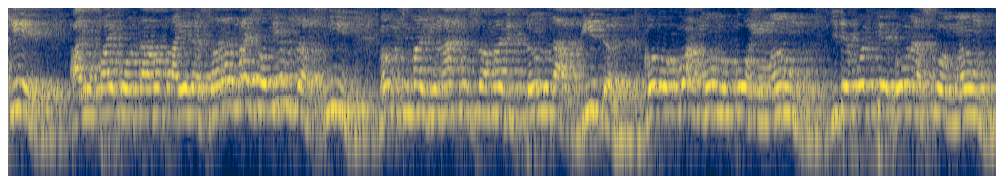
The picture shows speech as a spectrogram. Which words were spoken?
quê? Aí o pai contava para ele a história, era mais ou menos assim. Vamos imaginar que um samaritano da vida colocou a mão no corrimão e depois pegou na sua mão.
